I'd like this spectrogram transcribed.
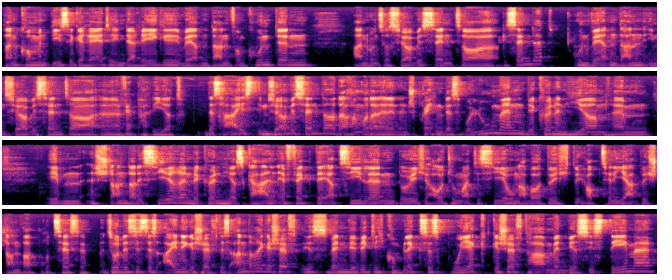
dann kommen diese Geräte in der Regel, werden dann vom Kunden an unser Service Center gesendet und werden dann im Service Center äh, repariert. Das heißt, im Service Center, da haben wir dann ein entsprechendes Volumen. Wir können hier ähm, eben standardisieren. Wir können hier Skaleneffekte erzielen durch Automatisierung, aber durch, durch hauptsächlich ja durch Standardprozesse. So, das ist das eine Geschäft. Das andere Geschäft ist, wenn wir wirklich komplexes Projektgeschäft haben, wenn wir Systeme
